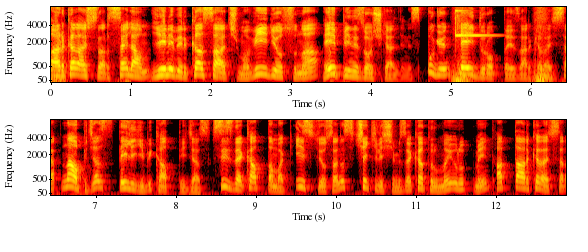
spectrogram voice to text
Arkadaşlar selam. Yeni bir kasa açma videosuna hepiniz hoş geldiniz. Bugün K-Drop'tayız arkadaşlar. Ne yapacağız? Deli gibi katlayacağız. Siz de katlamak istiyorsanız çekilişimize katılmayı unutmayın. Hatta arkadaşlar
